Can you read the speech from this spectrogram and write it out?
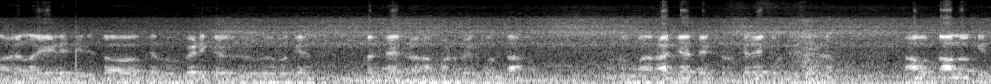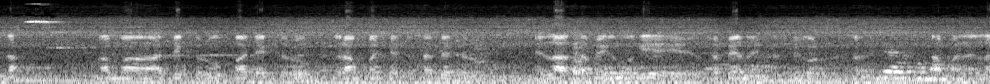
ನಾವೆಲ್ಲ ಹೇಳಿದ್ದೀವಿ. ಸೊ, ಕೆಲವು ಬೇಡಿಕೆಗಳ ಬಗ್ಗೆ ಸತ್ಯಾಗ್ರಹ ಮಾಡಬೇಕು ಅಂತ ನಮ್ಮ ರಾಜ್ಯಾಧ್ಯಕ್ಷರು ಕರೆ ಕೊಟ್ಟಿದ್ದಾರೆ ನಾವು ತಾಲೂಕಿಂದ ನಮ್ಮ ಅಧ್ಯಕ್ಷರು, ಉಪಾಧ್ಯಕ್ಷರು, ಗ್ರಾಮ ಪಂಚಾಯತ್ ಸದಸ್ಯರು ಎಲ್ಲ ಸಭೆಗೆ ಹೋಗಿ ಸಭೆಯನ್ನು ಯಶಸ್ವಿಗೊಳಿಸುತ್ತಾರೆ ನಮ್ಮನ್ನೆಲ್ಲ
